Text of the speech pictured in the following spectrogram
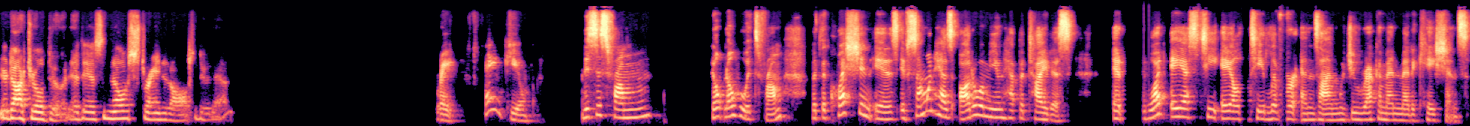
Your doctor will do it. It is no strain at all to do that. Great. Thank you. This is from, don't know who it's from, but the question is if someone has autoimmune hepatitis, at what AST, ALT liver enzyme would you recommend medications?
